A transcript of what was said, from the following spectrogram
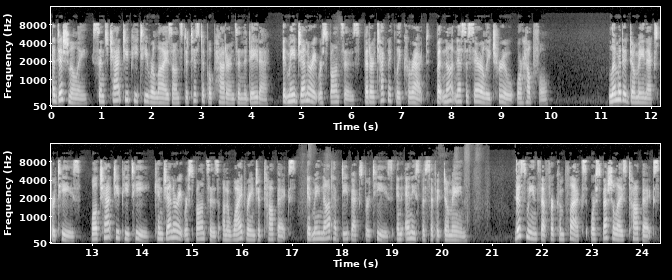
Additionally, since ChatGPT relies on statistical patterns in the data, it may generate responses that are technically correct but not necessarily true or helpful. Limited domain expertise. While ChatGPT can generate responses on a wide range of topics, it may not have deep expertise in any specific domain. This means that for complex or specialized topics,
